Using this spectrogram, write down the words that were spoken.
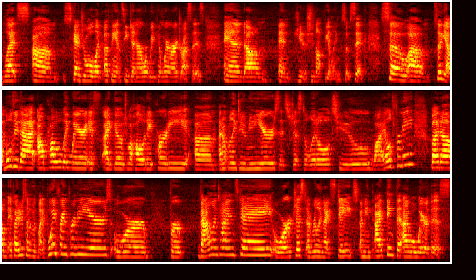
let's um, schedule like a fancy dinner where we can wear our dresses. And, um, and you know, she's not feeling so sick. So, um, so yeah, we'll do that. I'll probably wear it if I go to a holiday party. Um, I don't really do New Year's. It's just a little too wild for me. But, um, if I do something with my boyfriend for New Year's or for Valentine's Day or just a really nice date, I mean, I think that I will wear this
